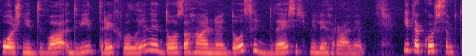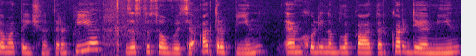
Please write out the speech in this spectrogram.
кожні 2-3 хвилини до загальної дози 10 мг. І також симптоматична терапія застосовується атропін М-холіноблокатор, кардіамін,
